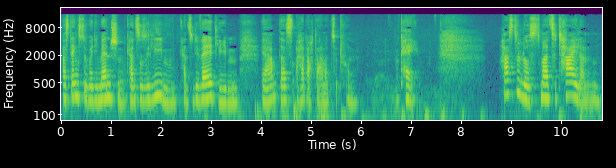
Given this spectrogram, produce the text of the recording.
Was denkst du über die Menschen? Kannst du sie lieben? Kannst du die Welt lieben? Ja, das hat auch damit zu tun. Okay. Hast du Lust, mal zu teilen,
